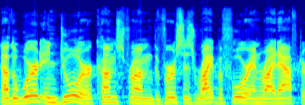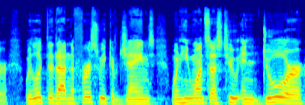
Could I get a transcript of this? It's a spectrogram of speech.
Now, the word endure comes from the verses right before and right after. We looked at that in the first week of James when he wants us to endure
